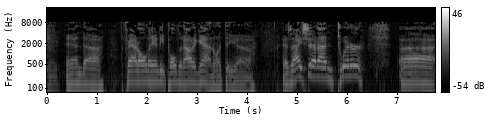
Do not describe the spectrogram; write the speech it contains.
right. and uh, fat old Andy pulled it out again with the. Uh, as I said on Twitter, uh,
